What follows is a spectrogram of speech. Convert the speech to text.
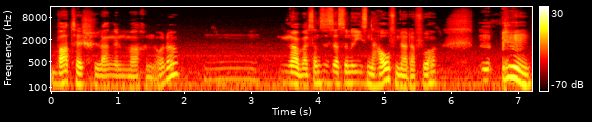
Warteschlangen machen, oder? Ja, weil sonst ist das so ein riesen Haufen da davor.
